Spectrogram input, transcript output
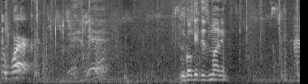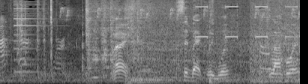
the work. Yeah, yeah. I'm gonna go get this money. After work. All right, sit back, playboy. Fly boy.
